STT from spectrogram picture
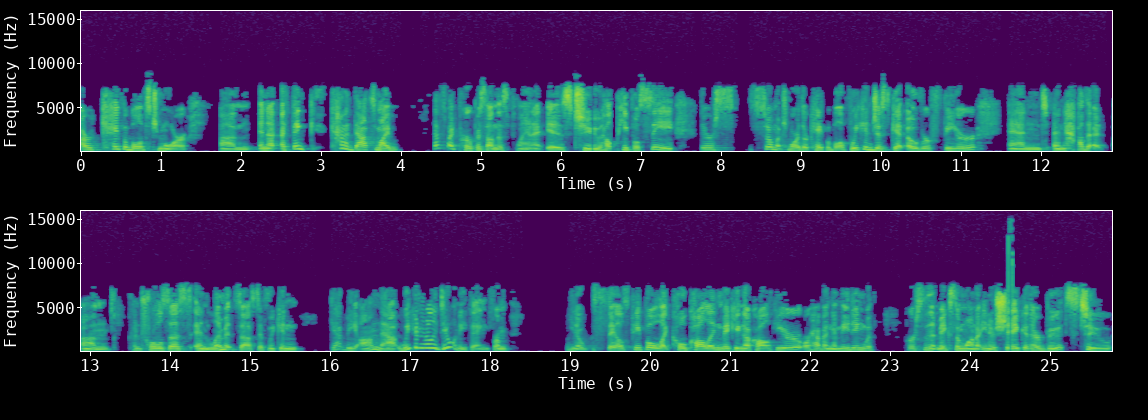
are capable of more? Um, and I, I think kind of that's my, that's my purpose on this planet is to help people see there's so much more they're capable. If we can just get over fear and and how that um, controls us and limits us, if we can get beyond that, we can really do anything from you know salespeople like cold calling, making a call here, or having a meeting with person that makes them want to you know shake in their boots to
